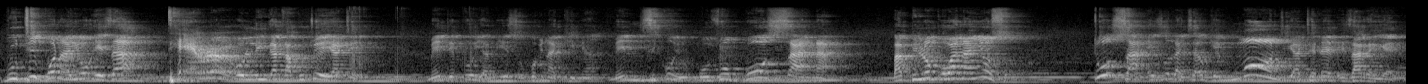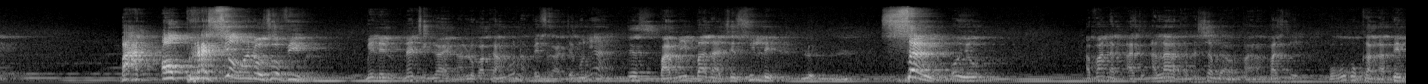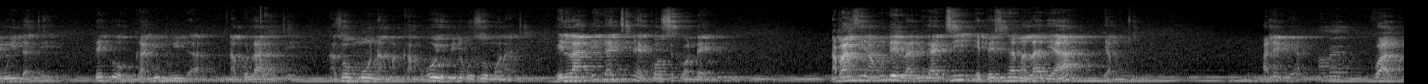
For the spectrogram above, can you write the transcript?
Butu mpo na yo eza terreur. Olingaka butu eya te me depo oyabi yesu okomi na kimia me sikoyo ozobosana babiloko wana nyonso tout ça ezolakisa yo ke monde ya ténèbre eza réel. Baoppression wana ozovivre mais lelo neti ngai nalobaka yango napesaka témoignage. Yes. parmi bana je suis le, le seul oyo avanda alalaka na chambre ya bapara parce que bokokokanga mpe moyinda te ndenge okangi moyinda na kolala te nazomona makambo. Oyo bino bozomona te. Elandi ngai ntina ekole secondaire na banzi yango nde elandi ngai ti epesi ngai maladi ya ya motu alleluya amen. Voilà.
